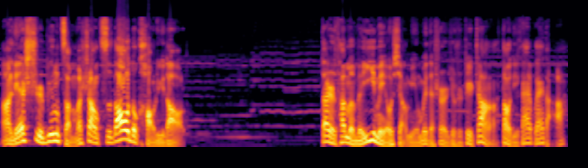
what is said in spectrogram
啊，连士兵怎么上刺刀都考虑到了。但是他们唯一没有想明白的事儿，就是这仗啊，到底该不该打。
